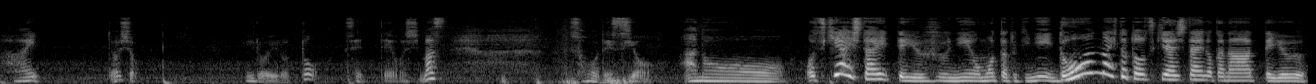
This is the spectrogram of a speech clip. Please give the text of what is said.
はい。よいしょ。いろいろと設定をします。そうですよ。あのお付き合いしたいっていうふうに思った時にどんな人とお付き合いしたいのかなっていう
